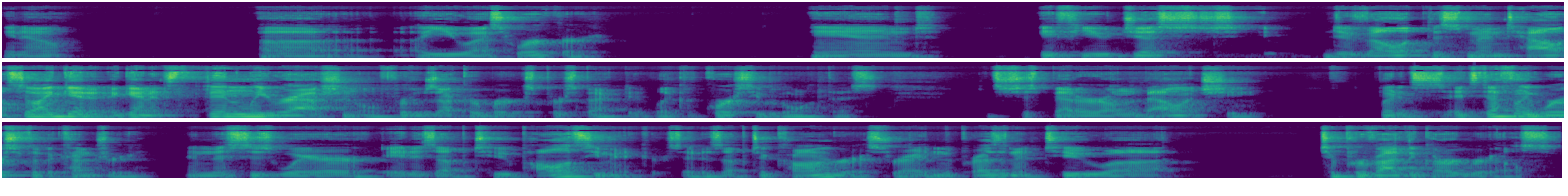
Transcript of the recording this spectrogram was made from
you know, uh, a US worker. And if you just develop this mentality, so I get it. Again, it's thinly rational from Zuckerberg's perspective. Like, of course, he would want this. It's just better on the balance sheet but it's it's definitely worse for the country. And this is where it is up to policymakers, it is up to Congress, right, and the president to uh, to provide the guardrails.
